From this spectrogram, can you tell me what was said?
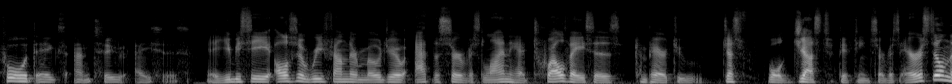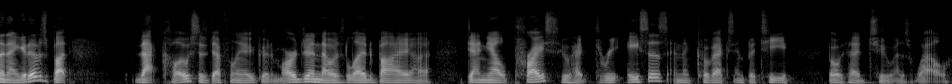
4 digs and 2 aces. Yeah, UBC also refound their mojo at the service line. They had 12 aces compared to just, well, just 15 service errors. Still in the negatives, but that close is definitely a good margin. That was led by uh, Danielle Price, who had three aces, and then Kovacs and Petit both had two as well.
